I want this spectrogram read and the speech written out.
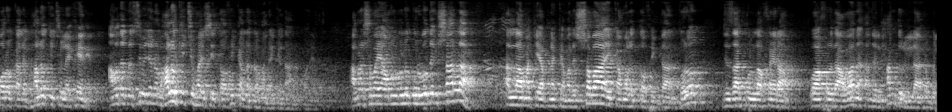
পরকালে ভালো কিছু লেখেন। আমাদের নসিবের যেন ভালো কিছু হয়, সেই তফিক আল্লাহ আমাদেরকে দান করেন। আমরা সবাই আমলগুলো করব তো ইনশাআল্লাহ? আল্লাহ আমাকে আপনাকে আমাদের সবাই কামলের তফিক দান করুন। জেজাকুল্লাহ খেরা ওয়াখরুদ আওয়ান দাওয়ানা আনিল হামদুলিল্লাহি রাব্বিল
